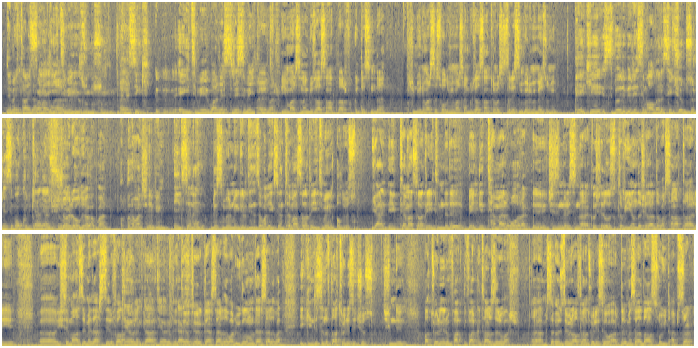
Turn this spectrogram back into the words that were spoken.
Değil mi Taylan? Sanat eğitimi, mezunusun. klasik e, eğitimi var, res, resim eğitimi Evet, var. Mimar Sinan Güzel Sanatlar Fakültesi'nde. Şimdi üniversitesi oldu Mimar Sinan Güzel Sanat Üniversitesi resim bölümü mezunuyum. Peki böyle bir resim alanı seçiyor musun resim okurken yani şu Şöyle oluyor, ben hemen şey yapayım. İlk sene resim bölümüne girdiğin zaman ilk sene temel sanat eğitimi alıyorsun. Yani ilk temel sanat eğitiminde de belli temel olarak e, çizimle resimle alakalı şeyler alıyorsun. Tabii yanında şeyler de var. Sanat tarihi, e, işte malzeme dersleri falan. Teorik gibi. daha teorik Te- ders. teo- teorik dersler de var, uygulama dersler de var. İkinci sınıfta atölye seçiyorsun. Şimdi atölyelerin farklı farklı tarzları var. Ee, mesela Özdemir Altan atölyesi vardı. Mesela daha soyut, abstrak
